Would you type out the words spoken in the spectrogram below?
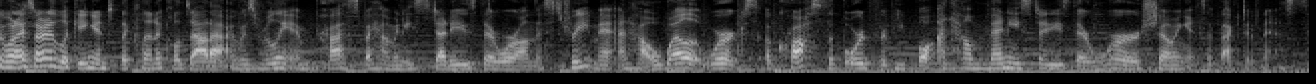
So when I started looking into the clinical data, I was really impressed by how many studies there were on this treatment and how well it works across the board for people and how many studies there were showing its effectiveness.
